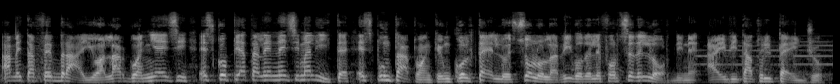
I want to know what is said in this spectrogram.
A metà febbraio a Largo Agnesi è scoppiata l'ennesima lite, è spuntato anche un coltello e solo l'arrivo delle forze dell'ordine ha evitato il peggio.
